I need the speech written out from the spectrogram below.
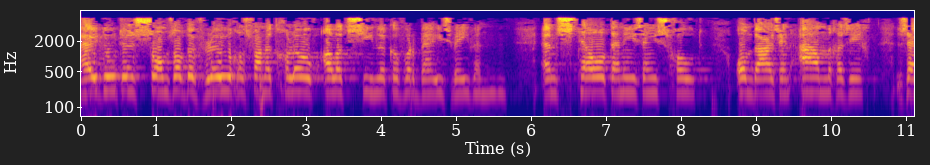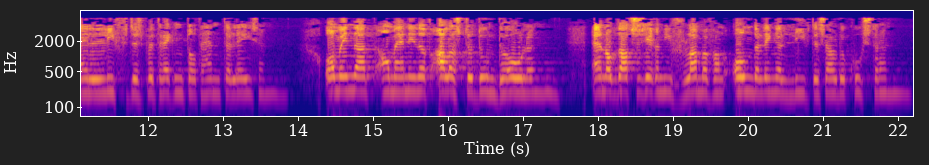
Hij doet hen soms op de vleugels van het geloof al het zienlijke voorbij zweven en stelt hen in zijn schoot om daar zijn aangezicht, zijn liefdesbetrekking tot hen te lezen. Om, in dat, hen in dat alles te doen dolen en opdat ze zich in die vlammen van onderlinge liefde zouden koesteren.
